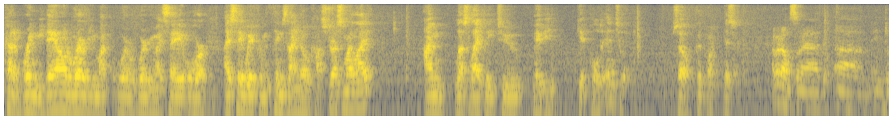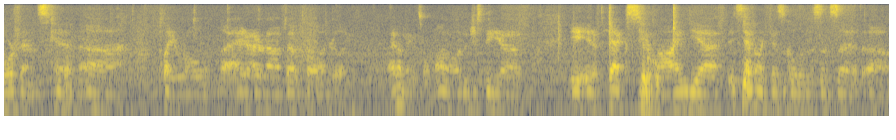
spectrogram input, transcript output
kind of bring me down, or whatever you might, where- wherever you might say, or I stay away from things that I know cause stress in my life, I'm less likely to maybe get pulled into it. So, good point. Yes, sir. I would also add um, endorphins can uh, play a. I, I don't know if that would fall under like I don't think it's hormonal. It would just be uh, it, it affects Chemical. your mind. Yeah, it's Yeah. definitely physical in the sense that um,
